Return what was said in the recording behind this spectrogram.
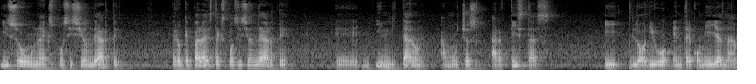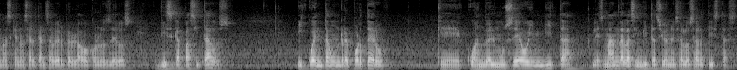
hizo una exposición de arte, pero que para esta exposición de arte eh, invitaron a muchos artistas y lo digo entre comillas, nada más que no se alcanza a ver, pero lo hago con los dedos, discapacitados. Y cuenta un reportero que cuando el museo invita, les manda las invitaciones a los artistas,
